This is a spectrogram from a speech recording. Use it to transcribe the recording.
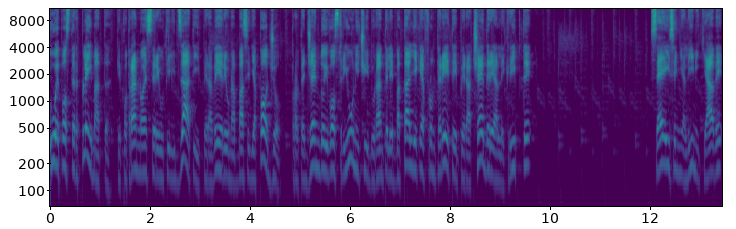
Due poster playmat che potranno essere utilizzati per avere una base di appoggio, proteggendo i vostri unici durante le battaglie che affronterete per accedere alle cripte, 6 segnalini chiave.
